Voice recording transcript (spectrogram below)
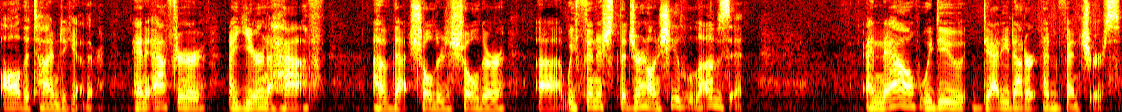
all the time together. And after a year and a half of that shoulder to shoulder, uh, we finished the journal, and she loves it. And now we do daddy daughter adventures.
